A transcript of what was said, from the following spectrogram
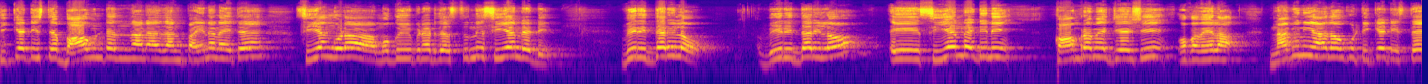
టికెట్ ఇస్తే బాగుంటుందనే దానిపైననైతే సీఎం కూడా మొగ్గు చూపినట్టు తెలుస్తుంది. సీఎన్ రెడ్డి వీరిద్దరిలో వీరిద్దరిలో ఈ సీఎన్ రెడ్డిని కాంప్రమైజ్ చేసి ఒకవేళ నవీన్ యాదవ్కు టికెట్ ఇస్తే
